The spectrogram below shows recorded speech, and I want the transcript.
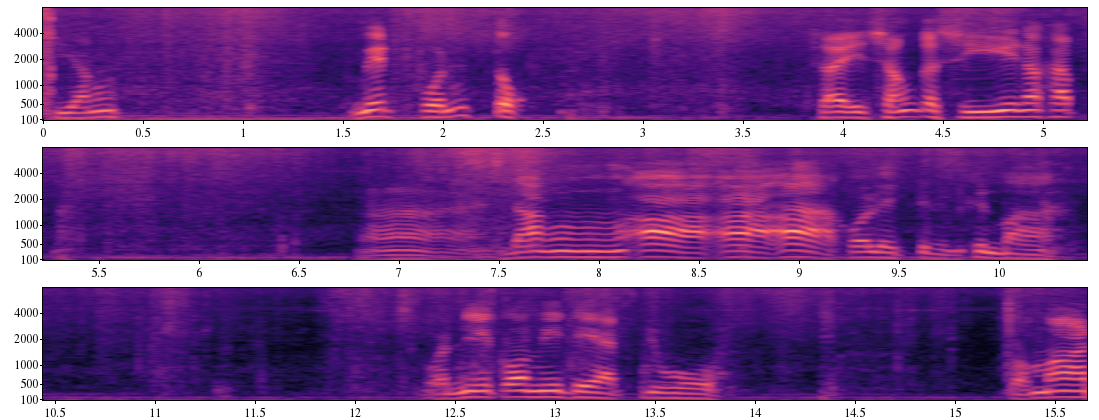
เสียง เม็ดฝนตก ใส่สังกะสีนะครับดังอ้าอ้าอ้าก็เลยตื่นขึ้นมา วันนี้ก็มีแดดอยู่ ประมาณ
